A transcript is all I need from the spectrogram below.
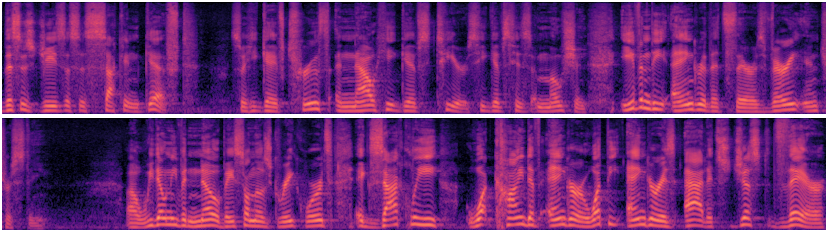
this is Jesus' second gift so he gave truth and now he gives tears. He gives his emotion. Even the anger that's there is very interesting. Uh, we don't even know, based on those Greek words, exactly what kind of anger or what the anger is at. It's just there.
